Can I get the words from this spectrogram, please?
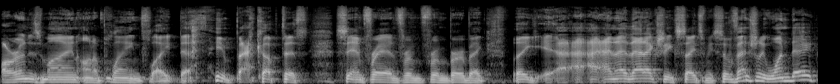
are in his mind on a plane flight back up to San Fran from from Burbank. Like, I, I, and that actually excites me. So eventually, one day.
